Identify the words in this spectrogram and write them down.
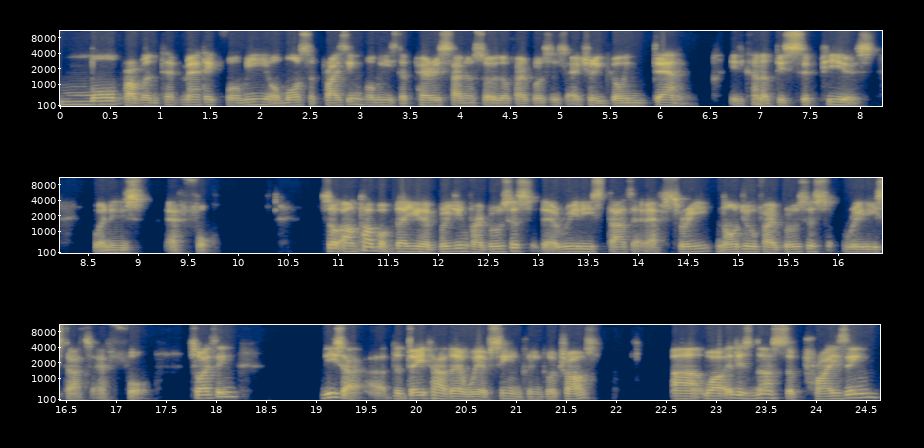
more problematic for me or more surprising for me is the perisinusoidal fibrosis actually going down. It kind of disappears when it's F4. So on top of that, you have bridging fibrosis that really starts at F3. Nodule fibrosis really starts at F4. So I think these are uh, the data that we have seen in clinical trials. Uh, while it is not surprising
